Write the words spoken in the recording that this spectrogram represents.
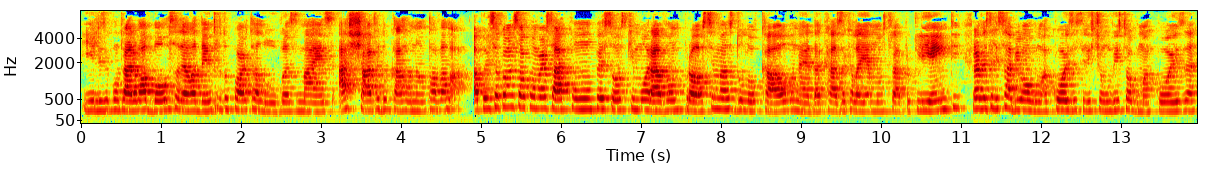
e eles encontraram a bolsa dela dentro do porta-luvas, mas a chave do carro não estava lá. A polícia começou a conversar com pessoas que moravam próximas do local, né, da casa que ela ia mostrar para o cliente, para ver se eles sabiam alguma coisa, se eles tinham visto alguma coisa.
